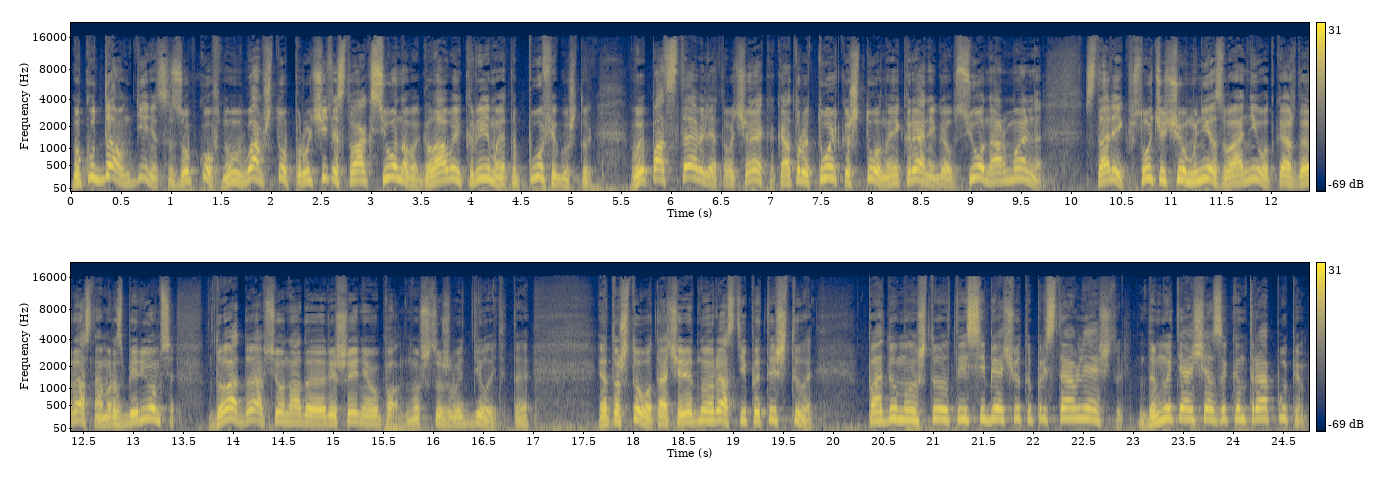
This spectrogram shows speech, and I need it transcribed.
Ну, куда он денется, Зубков? Ну, вам что, поручительство Аксенова, главы Крыма, это пофигу, что ли? Вы подставили этого человека, который только что на экране говорил, все нормально, старик, в случае чего мне звони, вот каждый раз нам разберемся. Да, да, все, надо решение выполнять. Ну, что же вы делаете-то, а? Это что, вот очередной раз, типа, ты что, подумал, что ты себя что-то представляешь, что ли? Да мы тебя сейчас законтрапупим.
